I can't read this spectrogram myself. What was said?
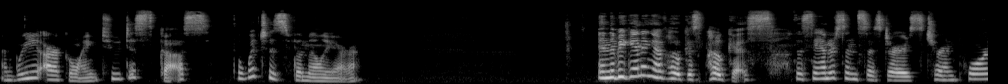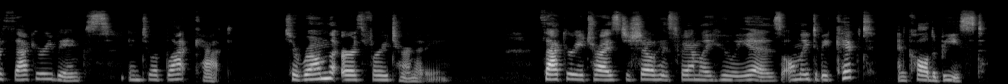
and we are going to discuss the witch's familiar. In the beginning of Hocus Pocus, the Sanderson sisters turn poor Thackeray Binks into a black cat to roam the earth for eternity. Thackeray tries to show his family who he is, only to be kicked and called a beast.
